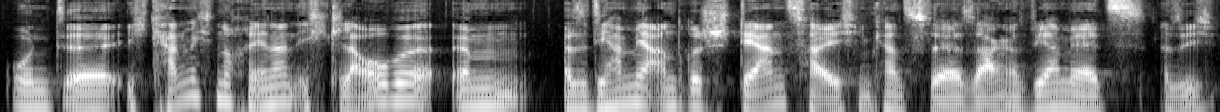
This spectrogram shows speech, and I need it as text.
und äh, ich kann mich noch erinnern, ich glaube, ähm, also die haben ja andere Sternzeichen, kannst du ja sagen. Also wir haben ja jetzt, also ich,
